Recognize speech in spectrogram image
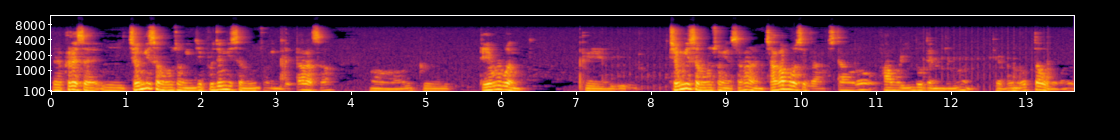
네, 그래서 이 전기선 운송인지 부전기선 운송인지에 따라서 어, 그 대부분 그 전기선 운송에서는 자가보세당 지당으로 화물이 인도되는 경우는 대부분 없다고 보고요.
